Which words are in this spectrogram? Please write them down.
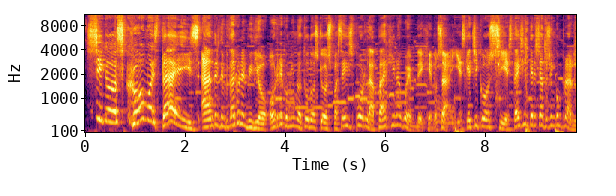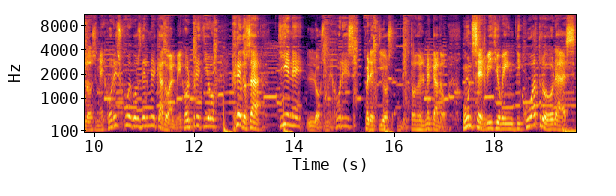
Chicos, ¿cómo estáis? Antes de empezar con el vídeo, os recomiendo a todos que os paséis por la página web de G2A Y es que chicos, si estáis interesados en comprar los mejores juegos del mercado al mejor precio, G2A tiene los mejores precios de todo el mercado un servicio 24 horas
